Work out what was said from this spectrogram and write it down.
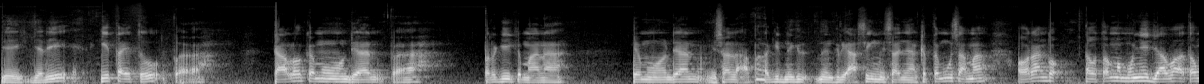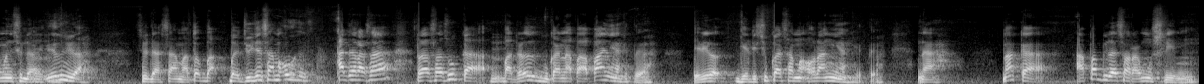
Jadi kita itu bah, kalau kemudian bah, pergi ke mana, kemudian misalnya apalagi negeri, negeri asing misalnya ketemu sama orang kok tahu-tahu ngomongnya Jawa atau ngomongnya Sunda hmm. itu sudah sudah sama atau bajunya sama oh ada rasa rasa suka hmm. padahal bukan apa-apanya gitu jadi jadi suka sama orangnya gitu nah maka apabila seorang muslim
